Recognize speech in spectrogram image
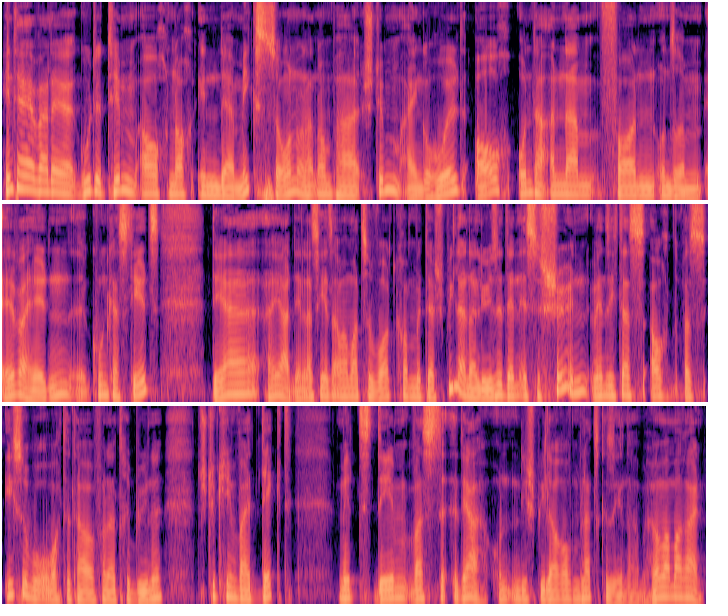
Hinterher war der gute Tim auch noch in der Mixzone und hat noch ein paar Stimmen eingeholt, auch unter anderem von unserem Elverhelden äh, Kuhn Castells. Der, äh, ja, den lasse ich jetzt einfach mal zu Wort kommen mit der Spielanalyse, denn es ist schön, wenn sich das auch, was ich so beobachtet habe von der Tribüne, ein Stückchen weit deckt mit dem, was ja unten die Spieler auch auf dem Platz gesehen haben. Hören wir mal rein.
